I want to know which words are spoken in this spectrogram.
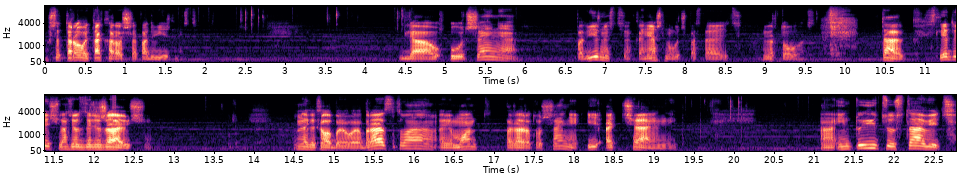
у 62 и так хорошая подвижность. Для улучшения подвижности, конечно, лучше поставить виртуоз. Так, следующий у нас идет заряжающий. Ну, я сказал, боевое братство, ремонт, пожаротушение и отчаянный. А, интуицию ставить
